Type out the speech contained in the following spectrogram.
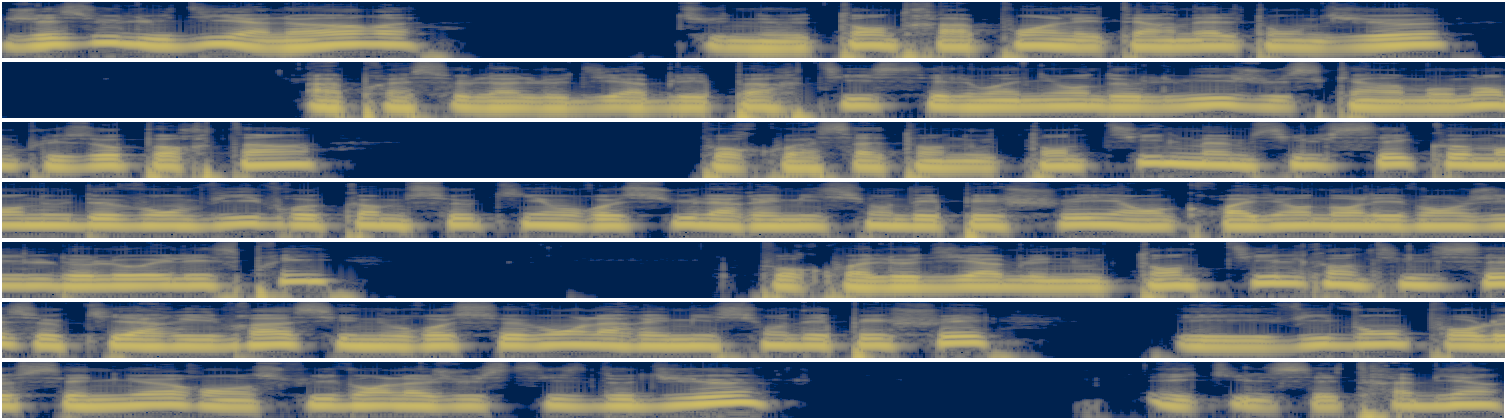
Jésus lui dit alors Tu ne tenteras point l'Éternel ton Dieu. Après cela, le diable est parti, s'éloignant de lui jusqu'à un moment plus opportun. Pourquoi Satan nous tente-t-il même s'il sait comment nous devons vivre comme ceux qui ont reçu la rémission des péchés en croyant dans l'évangile de l'eau et l'esprit? Pourquoi le diable nous tente-t-il quand il sait ce qui arrivera si nous recevons la rémission des péchés? Et vivons pour le Seigneur en suivant la justice de Dieu Et qu'il sait très bien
